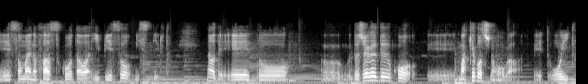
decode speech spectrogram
えー、その前のファーストクォーターは EPS をミスっていると。なので、えっ、と、どちらかというと、こう、えー、負け星の方が、えーと多いと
